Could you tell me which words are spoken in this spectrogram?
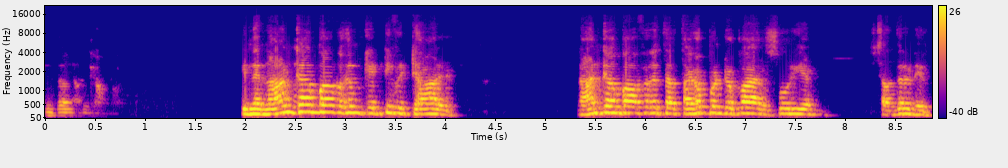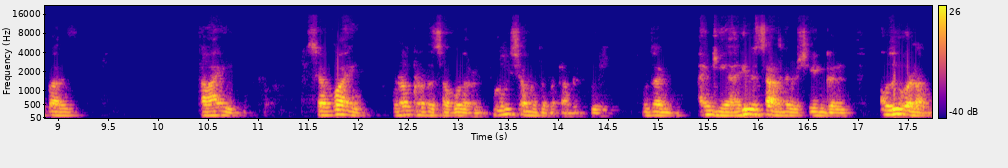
இந்த நான்காம் பாவகம். இந்த நான்காம் பாவகம் கெட்டிவிட்டால் நான்காம் பாவகத்தை தகப்பன் இருப்பார் சூரியன் சந்திரன் இருப்பார் தாய் செவ்வாய் உடன்பிறந்த சகோதரன் பூமி சம்பந்தப்பட்ட அமைப்பு புதன் அங்கே அறிவு சார்ந்த விஷயங்கள் குதூகலம்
